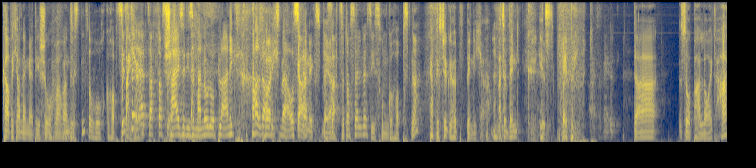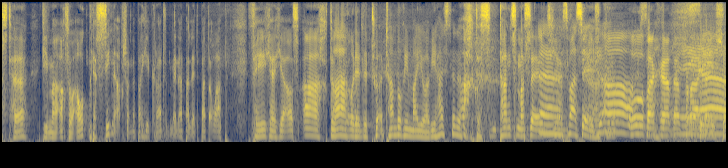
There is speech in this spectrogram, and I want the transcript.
Kaufe ich auch nicht mehr die Schuhe. Warum Waren sie- bist du denn so hochgehopst? Siehst du, er sagt doch, Scheiße, diese Manolo-Planik halt auch nichts mehr aus. Gar nichts das mehr. sagt sie doch selber, sie ist rumgehopst, ne? Da bist du gehüpft, bin ich ja. Also wenn jetzt also wenn du da so ein paar Leute hast, hä, die mal auch so Augen, das sind auch schon dabei hier gerade Männerballett Bad Auab, Fächer hier aus, ach du, Ah, oder der Tu- Tambourin-Major, wie heißt der? ach das Tanzmarcel, Äh, das Marcel. Ah, Oberkörperfrei, Da ist schon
